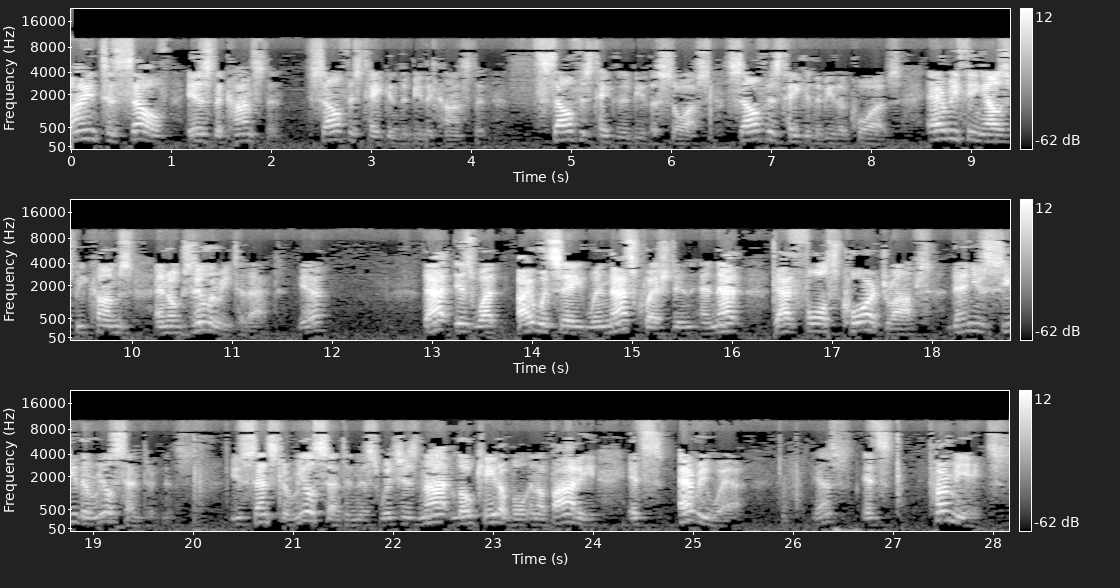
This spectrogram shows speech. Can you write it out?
Mind to self is the constant. Self is taken to be the constant. Self is taken to be the source. Self is taken to be the cause. Everything else becomes an auxiliary to that. Yeah? That is what I would say when that's questioned and that, that false core drops, then you see the real centeredness. You sense the real centeredness, which is not locatable in a body. It's everywhere. Yes? It permeates.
